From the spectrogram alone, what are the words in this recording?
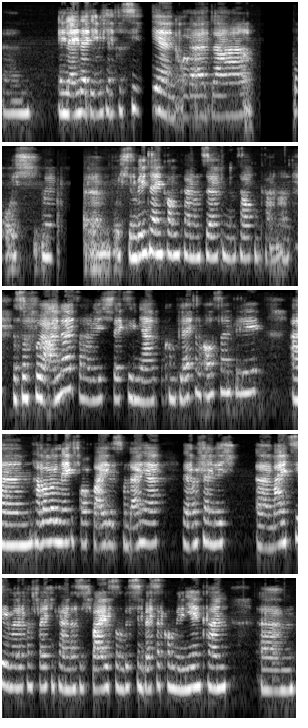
ähm, in Länder, die mich interessieren oder da, wo ich, ähm, wo ich im Winter hinkommen kann und surfen und tauchen kann. Und das war früher anders. Da habe ich sechs, sieben Jahre komplett im Ausland gelebt. Ähm, habe aber gemerkt, ich brauche beides. Von daher wäre wahrscheinlich äh, mein Ziel, wenn man davon sprechen kann, dass ich beides so ein bisschen besser kombinieren kann ähm,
